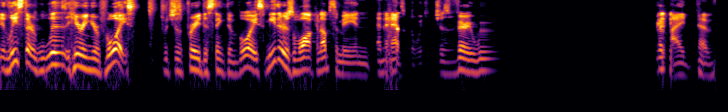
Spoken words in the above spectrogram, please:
at least they're li- hearing your voice which is a pretty distinctive voice. Meether is walking up to me and, and answer, which is very weird. I have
